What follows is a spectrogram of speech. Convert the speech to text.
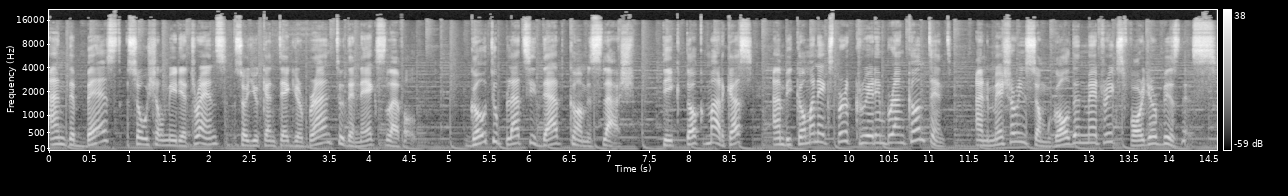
and the best social media trends so you can take your brand to the next level. Go to platzi.com slash TikTok marcas and become an expert creating brand content and measuring some golden metrics for your business.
